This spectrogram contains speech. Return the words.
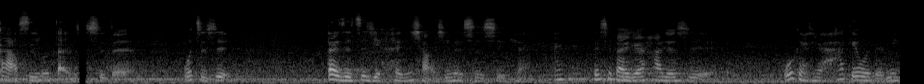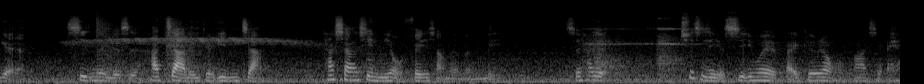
尬事、有胆识的人，我只是带着自己很小心的试试看。嗯但是白哥他就是，我感觉他给我的那个。信任就是他架了一个音架，他相信你有飞翔的能力，所以他就确实也是因为白哥让我发现，哎呀，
